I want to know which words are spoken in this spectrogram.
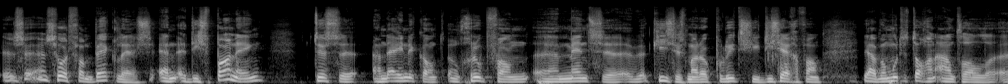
een soort van backlash. En die spanning tussen aan de ene kant een groep van eh, mensen, eh, kiezers, maar ook politici, die zeggen van ja, we moeten toch een aantal eh,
